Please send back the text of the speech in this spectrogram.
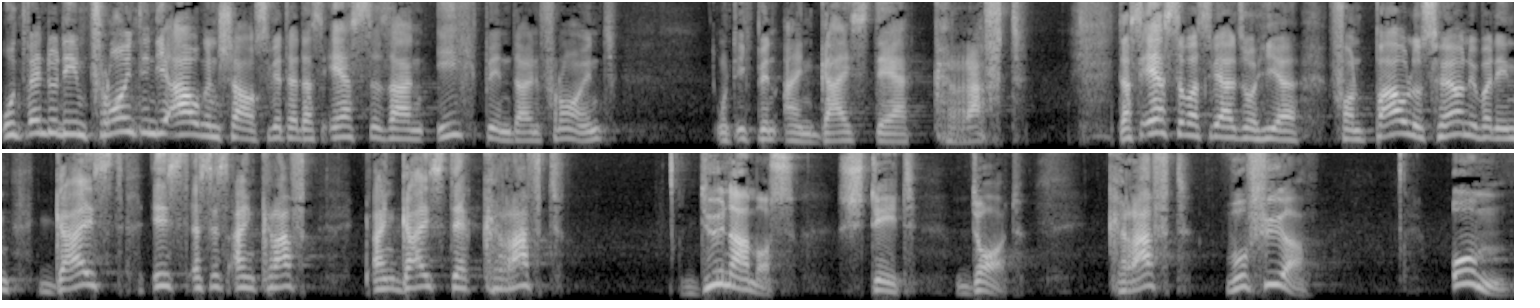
Und wenn du dem Freund in die Augen schaust, wird er das Erste sagen, ich bin dein Freund und ich bin ein Geist der Kraft. Das Erste, was wir also hier von Paulus hören über den Geist, ist, es ist ein Kraft, ein Geist der Kraft. Dynamos steht dort. Kraft wofür? Um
